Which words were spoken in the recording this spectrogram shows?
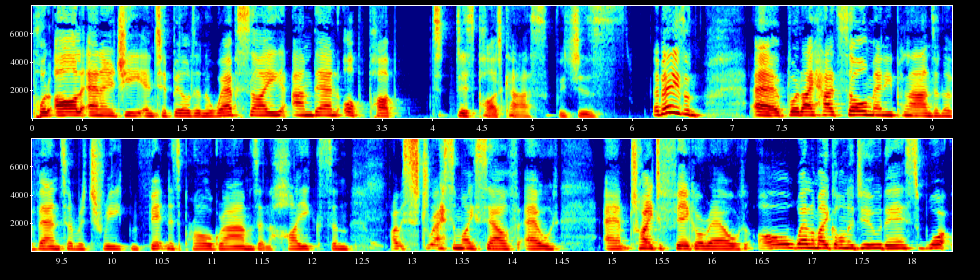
put all energy into building a website, and then up popped this podcast, which is amazing. Uh, but I had so many plans and events and retreat and fitness programs and hikes, and I was stressing myself out, um, trying to figure out, oh, when am I going to do this? What,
